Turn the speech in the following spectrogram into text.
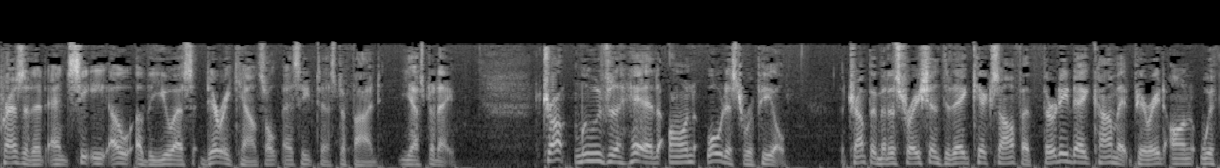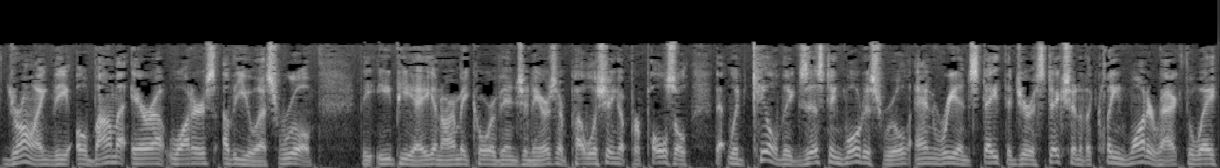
president and CEO of the U.S. Dairy Council, as he testified yesterday. Trump moves ahead on WOTUS repeal. The Trump administration today kicks off a 30-day comment period on withdrawing the Obama-era waters of the U.S. rule. The EPA and Army Corps of Engineers are publishing a proposal that would kill the existing WOTUS rule and reinstate the jurisdiction of the Clean Water Act the way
